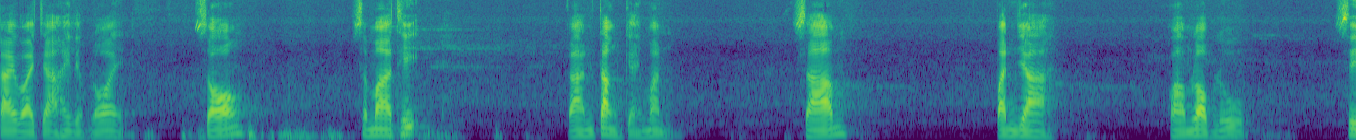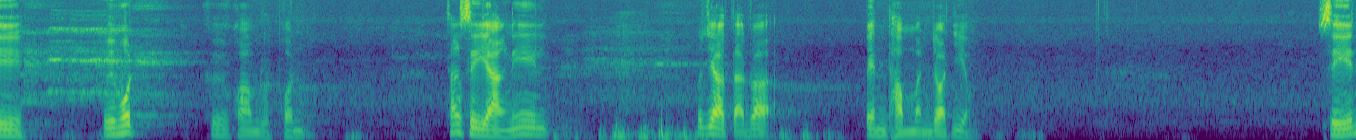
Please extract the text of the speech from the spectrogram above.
กายวาจาให้เรียบร้อยสองสมาธิ การตั้งใจมั่นสามปัญญา ความรอบรู้สี่วิมุตติคือความหลุดพ้น ทั้งสี่อย่างนี้พระเจ้าตรัสว่าเป็นธรรมมันยอดเยี่ยม ศีล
